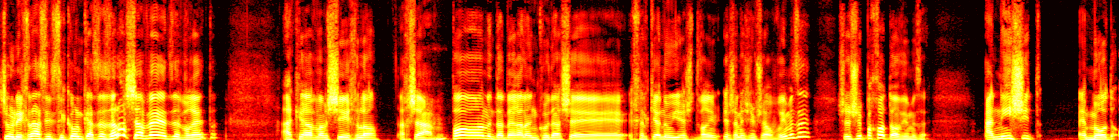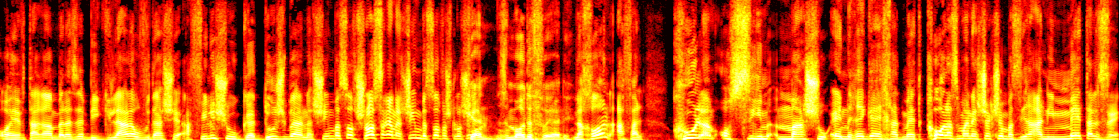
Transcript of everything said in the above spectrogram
שהוא נכנס עם סיכון כזה, זה לא שווה את זה, ברט. הקרב ממשיך לו. עכשיו, פה נדבר על הנקודה שחלקנו יש דברים, יש אנשים שאוהבים את זה, שיש שפחות אוהבים את זה. אני אישית מאוד אוהב את הרמבל הזה, בגלל העובדה שאפילו שהוא גדוש באנשים בסוף, 13 אנשים בסוף השלושים. כן, זה מאוד הפריע לי. נכון? אבל כולם עושים משהו, אין רגע אחד מת, כל הזמן יש אקשן בזירה, אני מת על זה.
